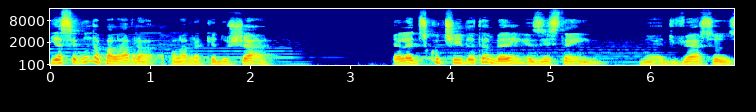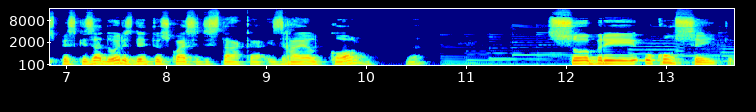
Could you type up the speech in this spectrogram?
E a segunda palavra, a palavra Kedushá, ela é discutida também. Existem né, diversos pesquisadores, dentre os quais se destaca Israel Kol, né, sobre o conceito.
